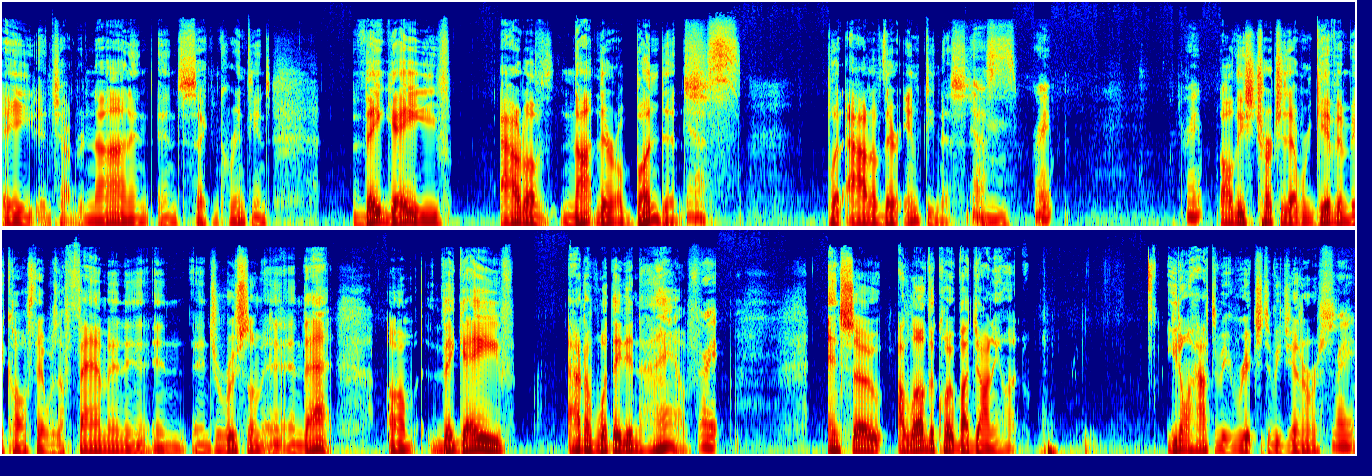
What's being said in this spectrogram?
eight and chapter nine in, in Second Corinthians. They gave out of not their abundance, yes but out of their emptiness. yes right right All these churches that were given because there was a famine in, in, in Jerusalem and, and that, um, they gave out of what they didn't have. right And so I love the quote by Johnny Hunt. You don't have to be rich to be generous. right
